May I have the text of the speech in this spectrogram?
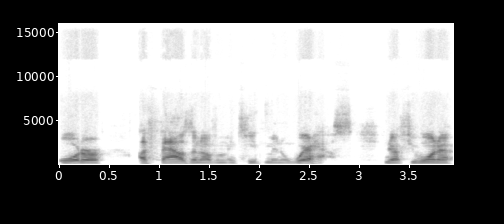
order a thousand of them and keep them in a warehouse. You know if you want to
